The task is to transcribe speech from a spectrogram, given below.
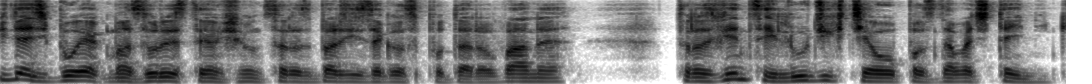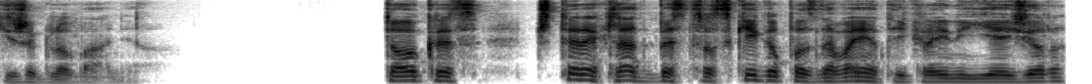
widać było, jak Mazury stają się coraz bardziej zagospodarowane, coraz więcej ludzi chciało poznawać tajniki żeglowania. To okres czterech lat beztroskiego poznawania tej krainy jezior,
